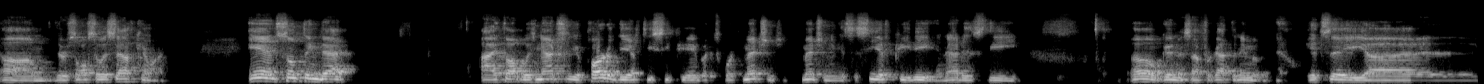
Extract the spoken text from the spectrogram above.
Um, there's also a South Carolina. And something that I thought was naturally a part of the FDCPA, but it's worth mention, mentioning is the CFPB, and that is the, oh goodness, I forgot the name of it now. It's a uh,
